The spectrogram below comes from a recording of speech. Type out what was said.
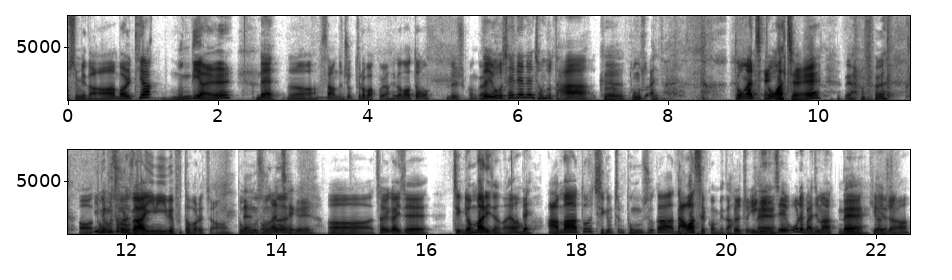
좋습니다. 멀티악 문디알 네. 어, 사운드 쭉 들어봤고요. 이건 어떤 곡 들려주실 건가요? 네, 요 세대는 전부 다 그 동수 아니 동화책. 동화책. 네, 여러분. 어, 동수가 붙어버렸어요. 이미 입에 붙어버렸죠. 네, 동수는 동화책을 어, 저희가 이제 지금 연말이잖아요. 네. 아마도 지금쯤 동수가 나왔을 겁니다. 그렇죠. 이게 네. 이제 올해 마지막 네, 기어죠? 기어죠.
